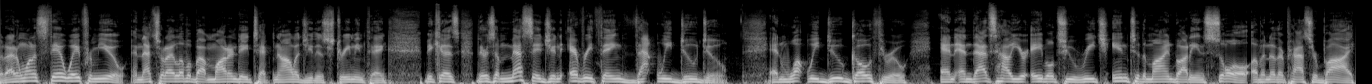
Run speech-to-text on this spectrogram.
But I don't want to stay away from you. And that's what I love about modern day technology, this streaming thing, because there's a message in everything that we do do and what we do go through. And, and that's how you're able to reach into the mind, body, and soul of another passerby.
